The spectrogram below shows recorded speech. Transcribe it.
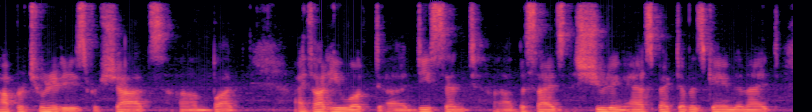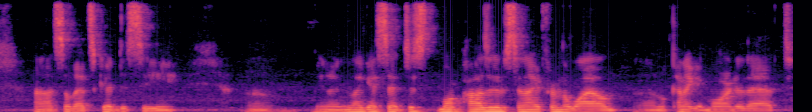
opportunities for shots, um, but I thought he looked uh, decent uh, besides the shooting aspect of his game tonight. Uh, so that's good to see. Um, you know, and like I said, just more positives tonight from the Wild. Uh, we'll kind of get more into that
